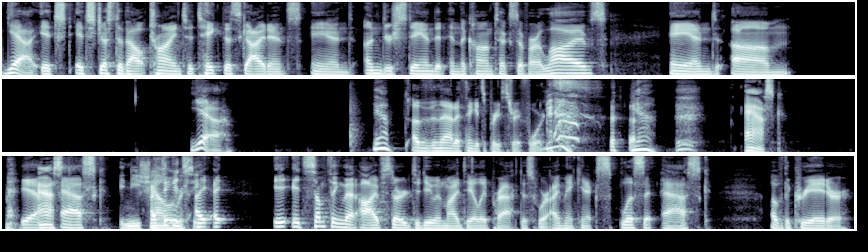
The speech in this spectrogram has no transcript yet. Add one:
yeah, it's it's just about trying to take this guidance and understand it in the context of our lives, and um, yeah. Yeah. Other than that, I think it's pretty straightforward. Yeah. Ask, yeah. Ask. ask. and ye I shall think it's receive. I, I, it, it's something that I've started to do in my daily practice where I make an explicit ask of the Creator,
